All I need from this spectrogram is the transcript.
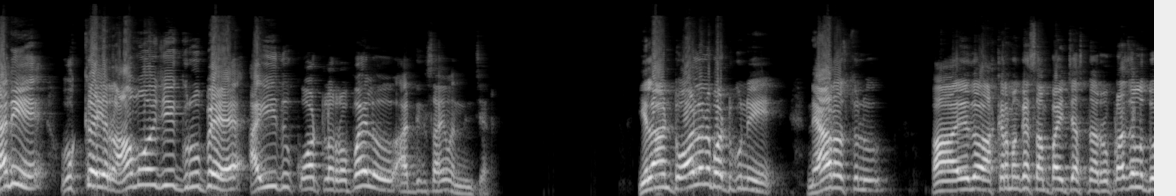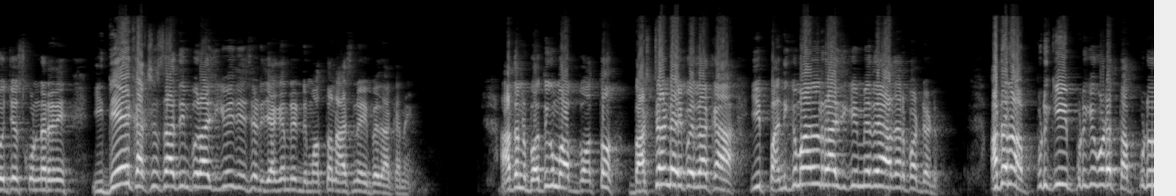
కానీ ఒక్క రామోజీ గ్రూపే ఐదు కోట్ల రూపాయలు ఆర్థిక సాయం అందించారు. ఇలాంటి వాళ్ళను పట్టుకుని నేరస్తులు ఏదో అక్రమంగా సంపాదించేస్తున్నారు ప్రజలను దోచేసుకున్నారని ఇదే కక్ష సాధింపు రాజకీయమే చేశాడు జగన్ రెడ్డి. మొత్తం నాశనం అయిపోయేదాకానే. అతను బతుకు మొత్తం బస్టాండ్ అయిపోయేదాకా ఈ పనికిమాలిన రాజకీయం మీదే ఆధారపడ్డాడు. అతను అప్పటికి ఇప్పటికీ కూడా తప్పుడు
